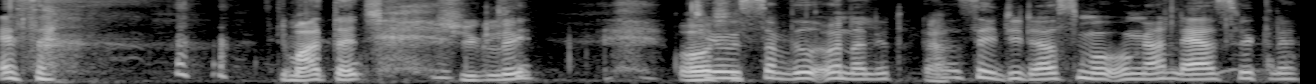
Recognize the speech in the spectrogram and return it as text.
Altså, Det er meget dansk cykel, ikke? det er jo Også, så vidunderligt ja. at se de der små unger lære at cykle.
